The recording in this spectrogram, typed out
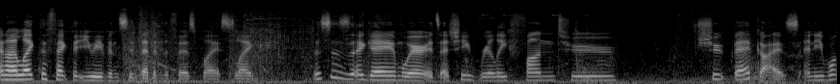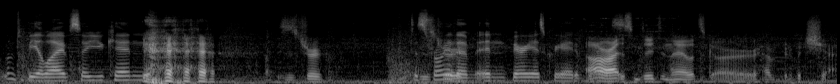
And I like the fact that you even said that in the first place. Like, this is a game where it's actually really fun to shoot bad guys, and you want them to be alive so you can this is true. is destroy true. them in various creative ways. All right, there's some dudes in there. Let's go have a bit of a chat.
